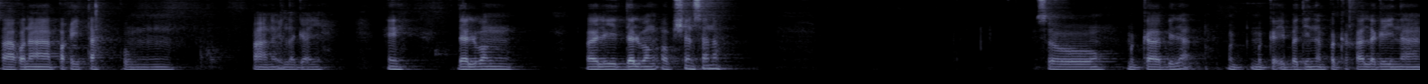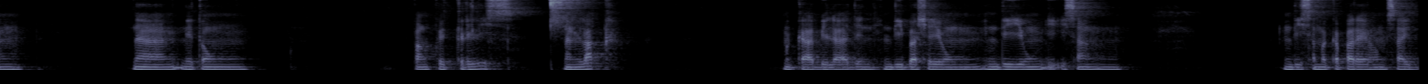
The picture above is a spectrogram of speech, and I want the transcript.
Sa ako na pakita kung paano ilagay. Eh, dalawang, bali dalawang options ano. So, magkabila. Mag, magkaiba din ang pagkakalagay ng, ng nitong pang quick release ng lock. Magkabila din. Hindi ba siya yung, hindi yung iisang hindi sa magkaparehong side.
